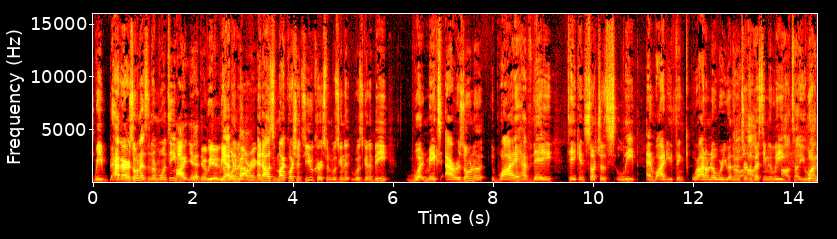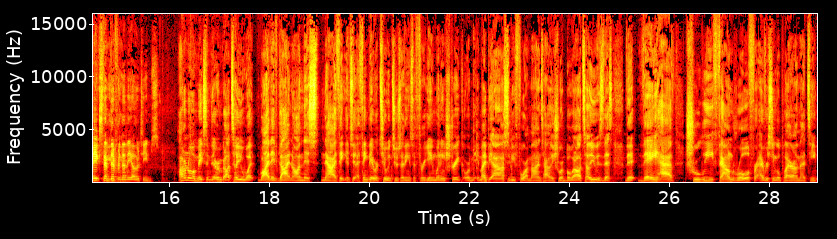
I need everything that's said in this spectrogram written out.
We have Arizona as the number one team. I- yeah, they would be the number one them in as- power rankings. And I was my question to you, Kurtzman, was gonna was gonna be what makes Arizona? Why have they taken such a leap? And why do you think? Or I don't know where you have them in terms of I'll- best team in the league. I'll tell you what why makes they've them different the than the other teams. I don't know what makes them different, but I'll tell you what why they've gotten on this now. I think it's I think they were two and two, so I think it's a three game winning streak, or it might be honestly be four. I'm not entirely sure, but what I'll tell you is this: that they have truly found role for every single player on that team.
